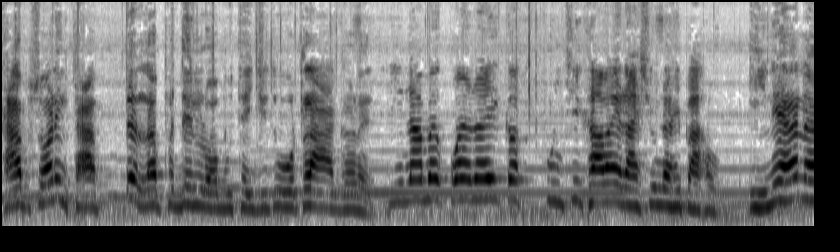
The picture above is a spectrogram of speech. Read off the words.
થાપ સોડીને થાપ તે લફ દઈને લોબુ થઈ ગયું હતું ઓટલા આગળ જ. મેં કોઈ નહીં કે પૂંચી ખાવાય રાશ્યું નહીં પાહો. ઈને હે ને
